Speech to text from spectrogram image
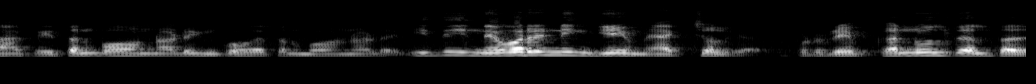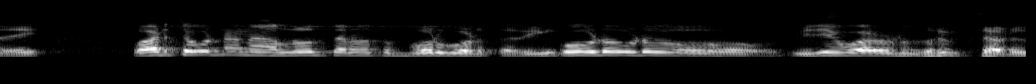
నాకు ఇతను బాగున్నాడు ఇంకొక ఇతను బాగున్నాడు ఇది నెవర్ ఎండింగ్ గేమ్ యాక్చువల్గా ఇప్పుడు రేపు కర్నూలు తెలుతుంది వాడితో కూడా నాలుగు రోజుల తర్వాత బోర్ కొడుతుంది. ఇంకోడు విజయవాడ దొరుకుతాడు.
